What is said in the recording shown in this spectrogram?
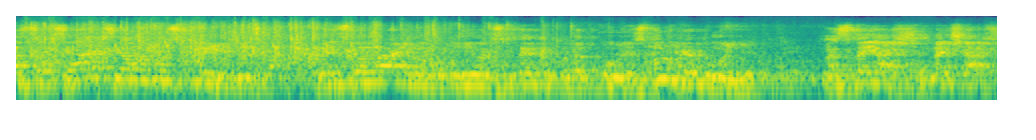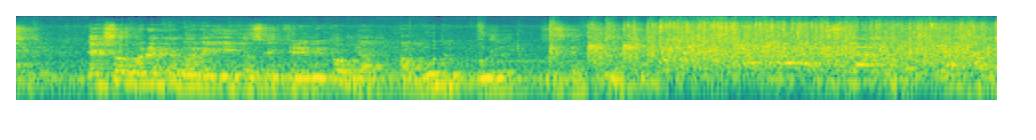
асоціація випускників Національного університету податкової служби, я думаю, настояща, на часі. Якщо берете мене її керівником, я вам буду дуже за це. Свято, я пані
